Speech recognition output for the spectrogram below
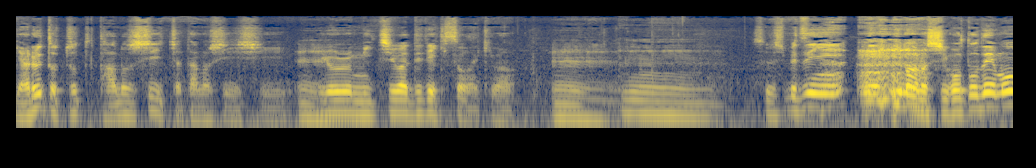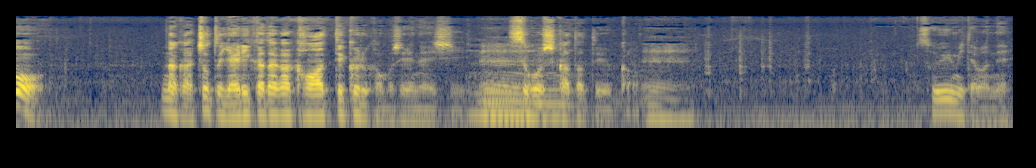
やるとちょっと楽しいっちゃ楽しいし、うん。いろいろ道は出てきそうな気は。うん。うんするし、別に 今の仕事でも、なんかちょっとやり方が変わってくるかもしれないし、うん。過ごし方というか、うん。そういう意味ではね、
